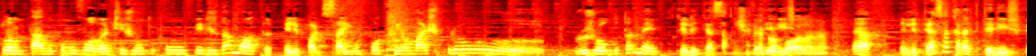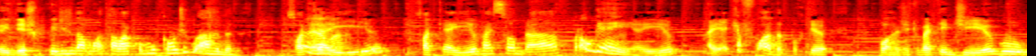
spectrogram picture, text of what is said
plantado como volante junto com o Pires da Mota. Ele pode sair um pouquinho mais pro, pro jogo também, porque ele tem essa Se tiver com a característica. bola, né? É, ele tem essa característica e deixa o Pires da Mota lá como cão de guarda. Só que É, aí, só que aí vai sobrar pra alguém. Aí, aí é que é foda, porque porra, a gente vai ter Diego,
